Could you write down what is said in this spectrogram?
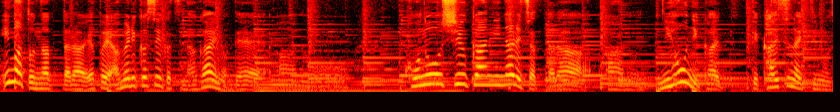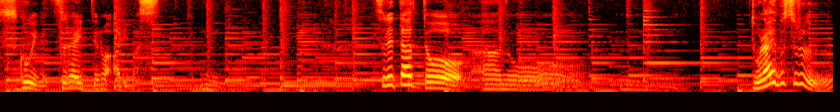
今となったらやっぱりアメリカ生活長いのであのこの習慣に慣れちゃったらあの日本に帰って返せないっていうのはすごいね辛いっていうのはあります。うん、それとあとあの、うん、ドライブスルー？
